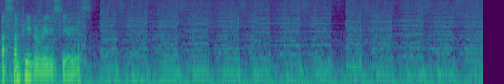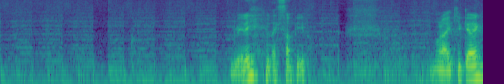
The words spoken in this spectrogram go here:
are some people really serious? Really? like some people. Alright, keep going.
